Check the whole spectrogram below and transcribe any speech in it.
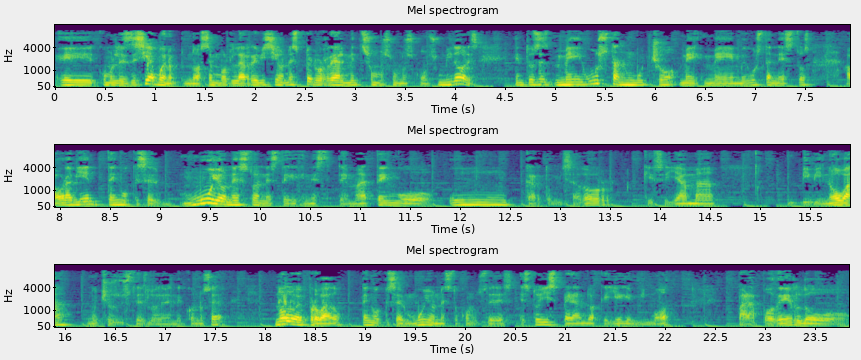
Eh, como les decía, bueno, pues no hacemos las revisiones, pero realmente somos unos consumidores. Entonces me gustan mucho, me, me, gustan estos. Ahora bien, tengo que ser muy honesto en este, en este tema. Tengo un cartomizador que se llama Vivinova, muchos de ustedes lo deben de conocer. No lo he probado, tengo que ser muy honesto con ustedes. Estoy esperando a que llegue mi mod para poderlo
